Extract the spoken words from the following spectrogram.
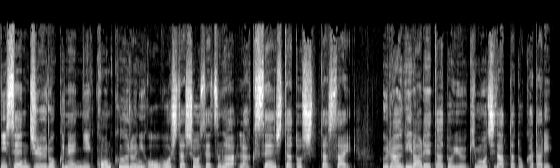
2016年にコンクールに応募した小説が落選したと知った際裏切られたという気持ちだったと語り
